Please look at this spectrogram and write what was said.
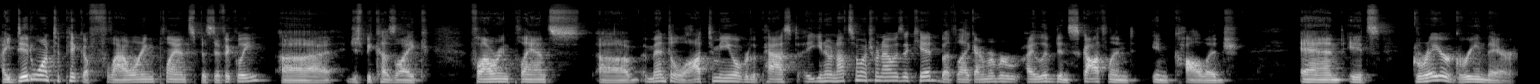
I did want to pick a flowering plant specifically, uh, just because like flowering plants uh, meant a lot to me over the past. You know, not so much when I was a kid, but like I remember I lived in Scotland in college, and it's gray or green there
